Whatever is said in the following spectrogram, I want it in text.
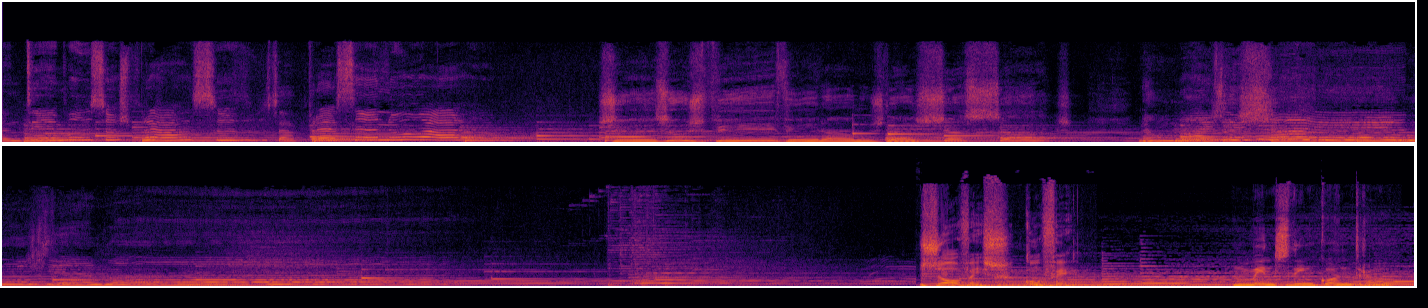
Levantemos os braços, à pressa no ar. Jesus vive e não nos deixa sós. Não mais deixaremos de amar. Jovens com fé. Momentos de encontro.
